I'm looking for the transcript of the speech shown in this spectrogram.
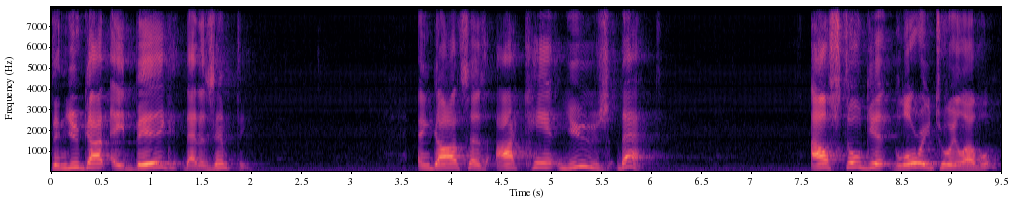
then you've got a big that is empty. And God says, I can't use that. I'll still get glory to a level.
